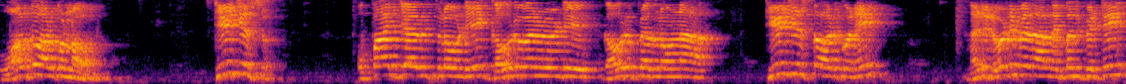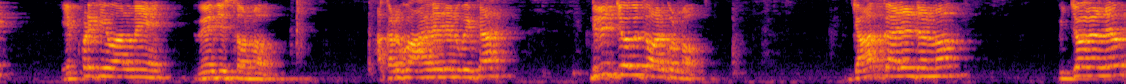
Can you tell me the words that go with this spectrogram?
వాళ్ళతో ఆడుకున్నావు టీచర్స్ ఉపాధ్యాయ వృత్తిలో ఉండి గౌరవమైనటువంటి గౌరవప్రదలో ఉన్న టీచర్స్తో ఆడుకొని నడి రోడ్డు మీద వాళ్ళని ఇబ్బంది పెట్టి ఇప్పటికీ వాళ్ళని వేధిస్తున్నావు అక్కడకు ఆగలేదు నువ్వు ఇంకా? నిరుద్యోగులతో ఆడుకున్నావు జాబ్ కాదండి అన్నావు ఉద్యోగాలు లేవు.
